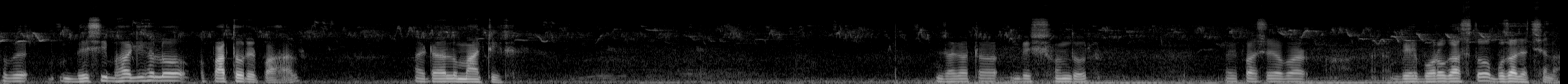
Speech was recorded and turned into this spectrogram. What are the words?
তবে বেশিরভাগই হলো পাথরের পাহাড়, এটা হলো মাটির। জায়গাটা বেশ সুন্দর। এই পাশে আবার বড় গাছ তো বোঝা যাচ্ছে না।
